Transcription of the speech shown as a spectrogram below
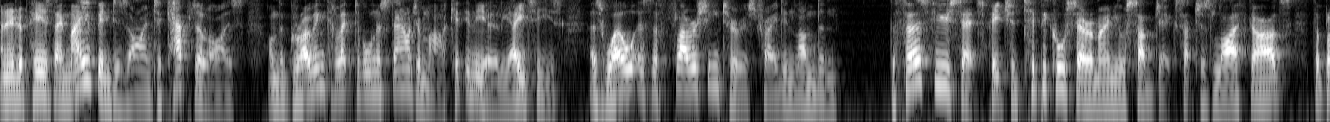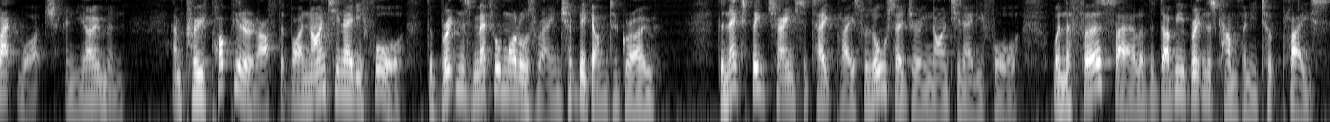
and it appears they may have been designed to capitalise on the growing collectible nostalgia market in the early 80s, as well as the flourishing tourist trade in London. The first few sets featured typical ceremonial subjects such as lifeguards, the Black Watch and yeomen, and proved popular enough that by 1984 the Britain's metal models range had begun to grow. The next big change to take place was also during 1984, when the first sale of the W. Britain's Company took place,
